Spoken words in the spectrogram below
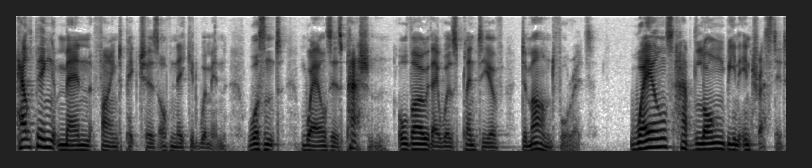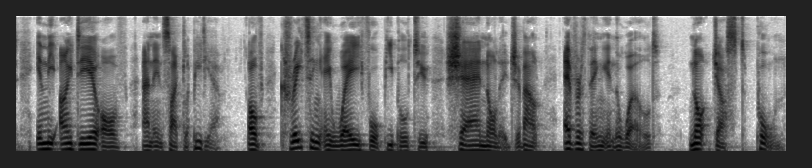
Helping men find pictures of naked women wasn't Wales's passion, although there was plenty of demand for it. Wales had long been interested in the idea of an encyclopedia, of creating a way for people to share knowledge about everything in the world, not just porn.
